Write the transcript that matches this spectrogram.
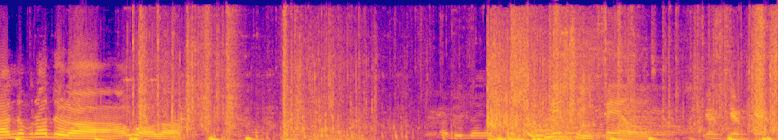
Sana pun ada lah. Awal lah. Aduh, jangan. Mission failed. Okay, camp, camp.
